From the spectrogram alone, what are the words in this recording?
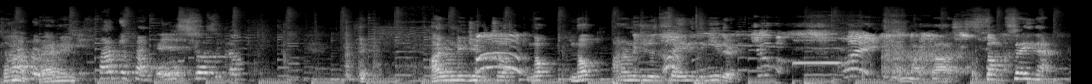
Come on, Granny. Sorry, sorry. It's supposed to come. Okay. I don't need you to tell. Nope, nope. I don't need you to say anything either. Wait. Oh my gosh. Stop saying that.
